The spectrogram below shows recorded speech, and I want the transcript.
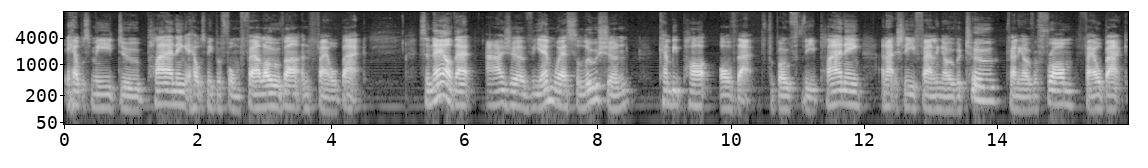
It helps me do planning, it helps me perform failover and fail back. So now that Azure VMware solution can be part of that for both the planning and actually failing over to, failing over from, fail back,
